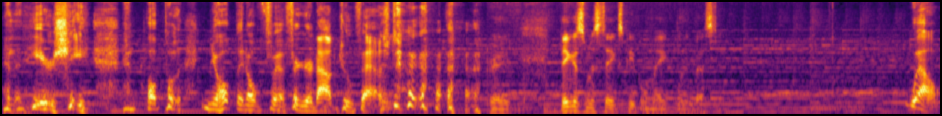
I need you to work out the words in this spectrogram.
and then he or she, and, hope, and you hope they don't figure it out too fast. Great. Biggest mistakes people make when investing? Well,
